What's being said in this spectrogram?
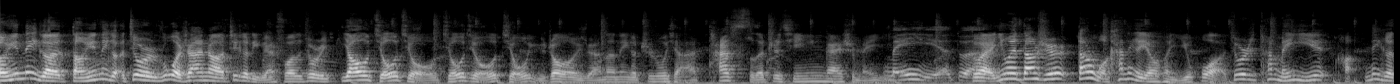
等于那个等于那个就是如果是按照这个里边说的，就是幺九九九九九宇宙里边的那个蜘蛛侠，他死的至亲应该是梅姨。梅姨，对对，因为当时当时我看那个也很疑惑，就是他梅姨好那个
